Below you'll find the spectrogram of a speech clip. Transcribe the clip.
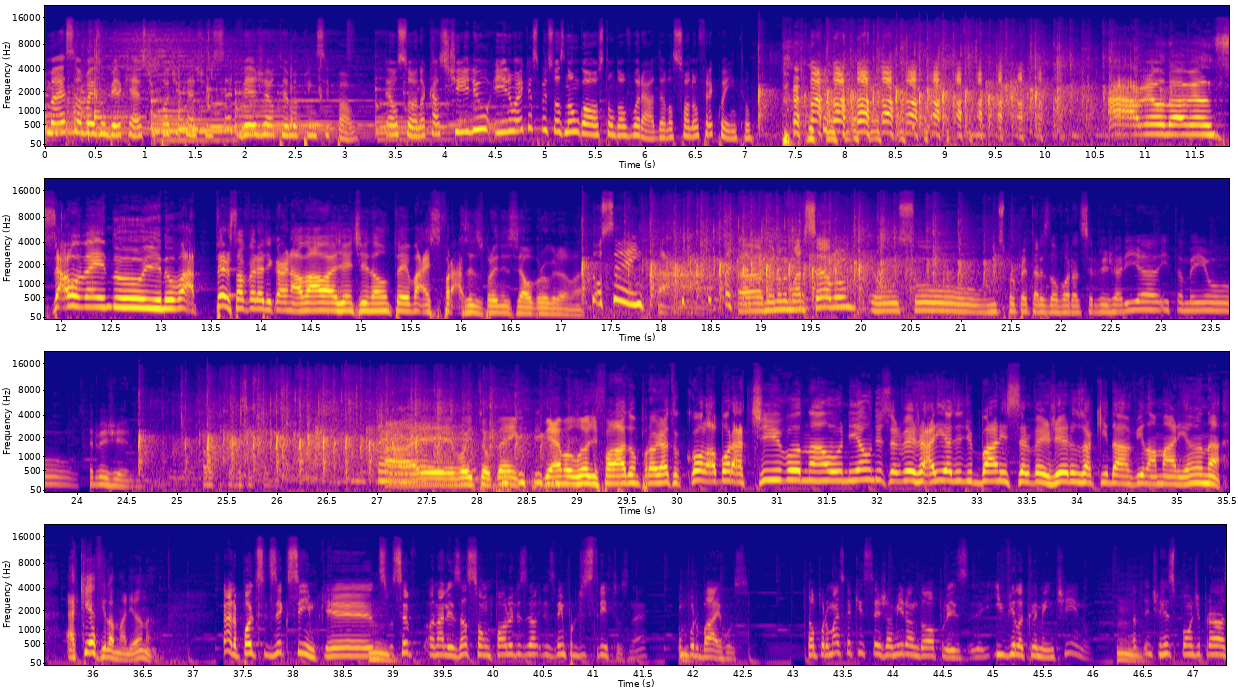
Começa mais um Beercast, o podcast de cerveja é o tema principal. Eu sou Ana Castilho e não é que as pessoas não gostam do Alvorada, elas só não frequentam. Ah, meu nome é Anselmo Mendo e numa terça-feira de carnaval a gente não tem mais frases pra iniciar o programa. Tô sem. Ah, meu nome é Marcelo, eu sou um dos proprietários da Alvorada Cervejaria e também o cervejeiro. Fala o que vocês. Aê, muito bem. Viemos hoje falar de um projeto colaborativo na União de Cervejarias e de Bares Cervejeiros aqui da Vila Mariana. Aqui é Vila Mariana? Cara, pode-se dizer que sim, porque se você analisar São Paulo, eles, eles vêm por distritos, né? Vão por bairros. Então, por mais que aqui seja Mirandópolis e Vila Clementino, a gente responde pra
